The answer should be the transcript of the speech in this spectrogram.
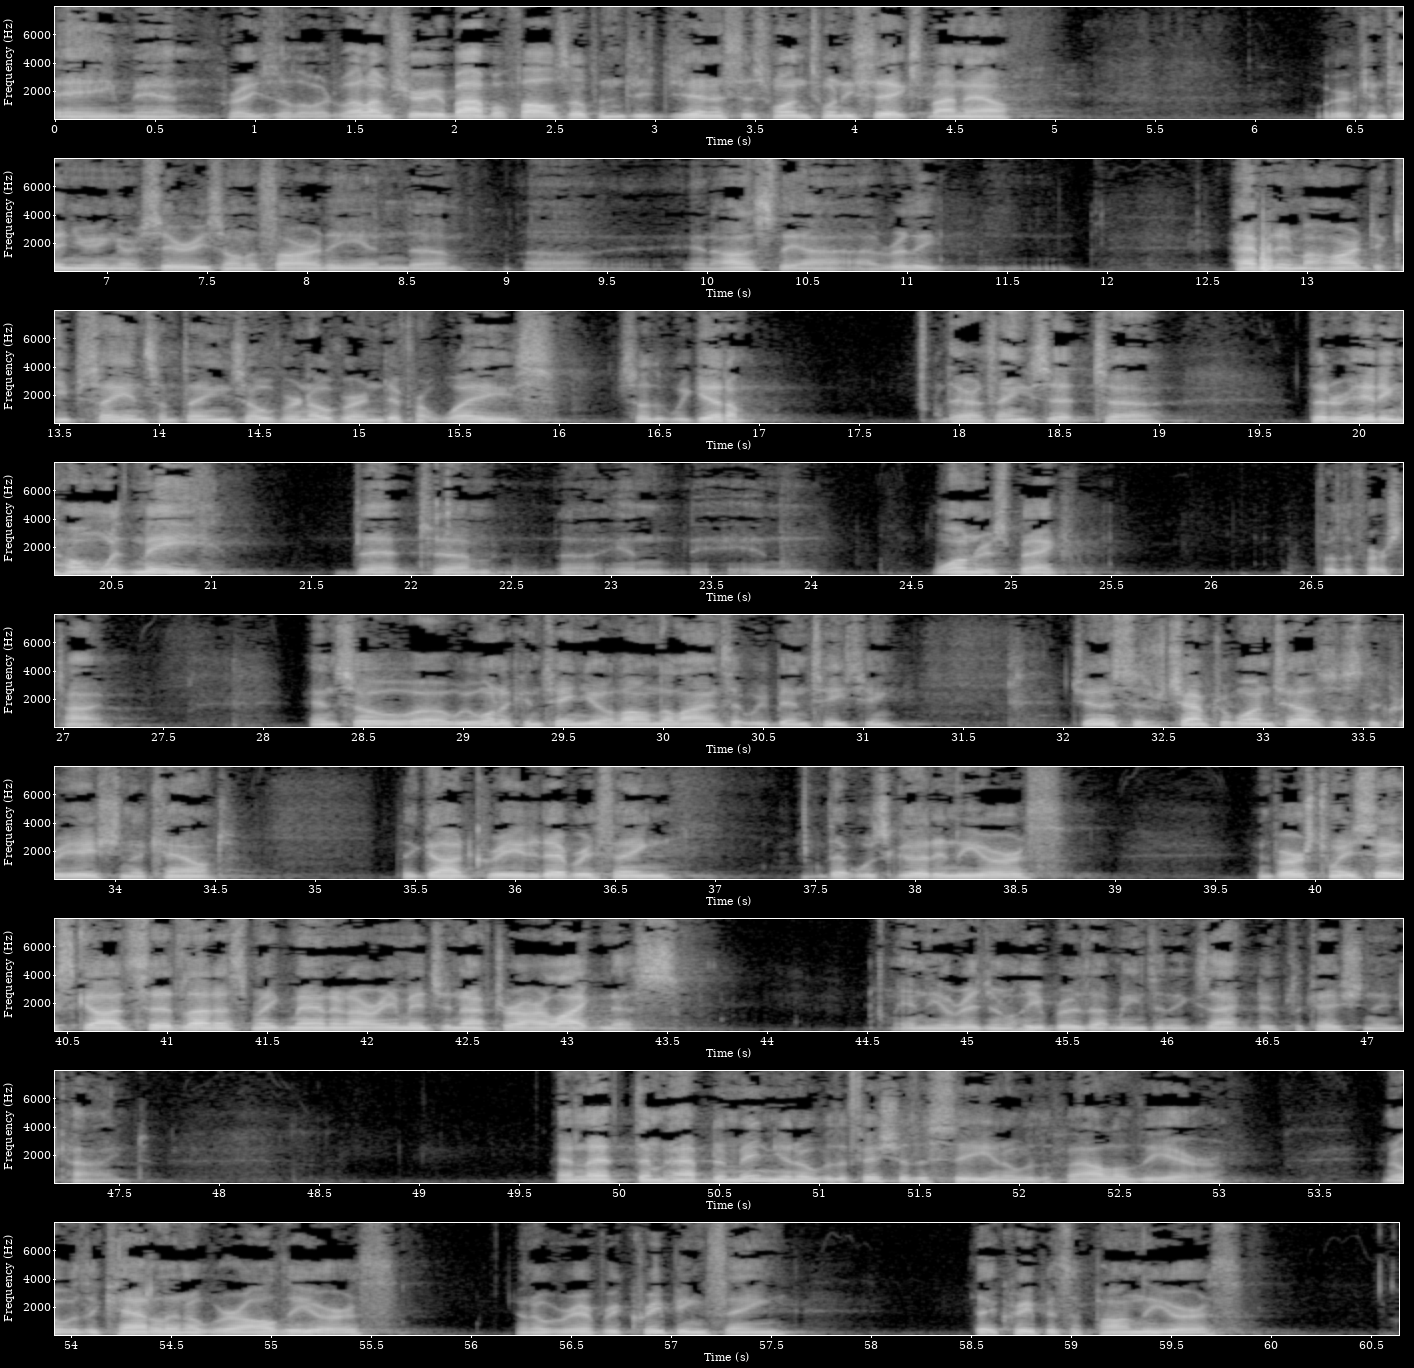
Amen. Praise the Lord. Well, I'm sure your Bible falls open to Genesis 1:26 by now. We're continuing our series on authority, and um, uh, and honestly, I, I really have it in my heart to keep saying some things over and over in different ways so that we get them. There are things that uh, that are hitting home with me that, um, uh, in in one respect, for the first time. And so uh, we want to continue along the lines that we've been teaching. Genesis chapter 1 tells us the creation account that God created everything that was good in the earth. In verse 26, God said, Let us make man in our image and after our likeness. In the original Hebrew, that means an exact duplication in kind. And let them have dominion over the fish of the sea and over the fowl of the air and over the cattle and over all the earth and over every creeping thing that creepeth upon the earth.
